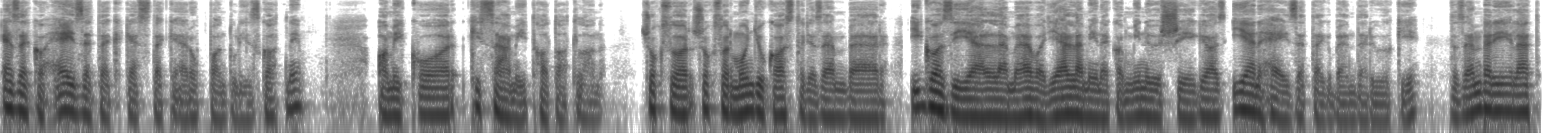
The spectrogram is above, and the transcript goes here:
Ezek a helyzetek kezdtek el roppantul izgatni, amikor kiszámíthatatlan. Sokszor, sokszor mondjuk azt, hogy az ember igazi jelleme, vagy jellemének a minősége az ilyen helyzetekben derül ki. Az ember élet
